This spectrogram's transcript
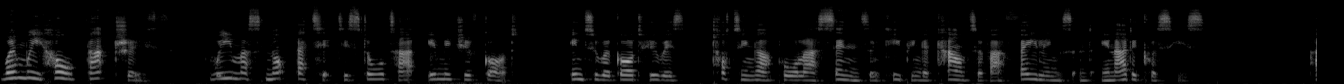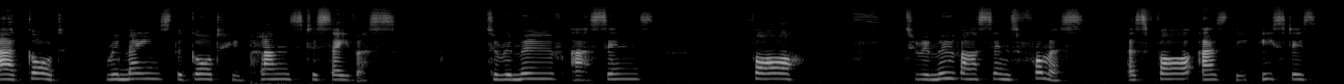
when we hold that truth, we must not let it distort our image of God into a God who is totting up all our sins and keeping account of our failings and inadequacies. Our God remains the God who plans to save us, to remove our sins far to remove our sins from us as far as the east is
